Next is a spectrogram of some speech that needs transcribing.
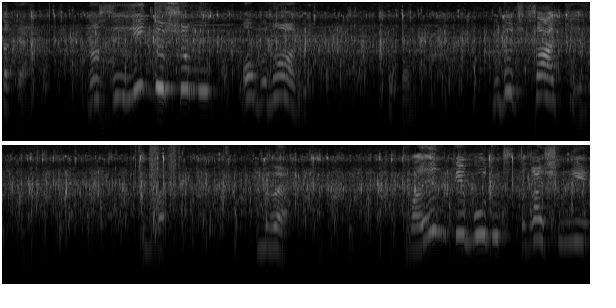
таке. На слідущому обнові. Потім. Будуть всякі. Б. Тваринки будуть страшні.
